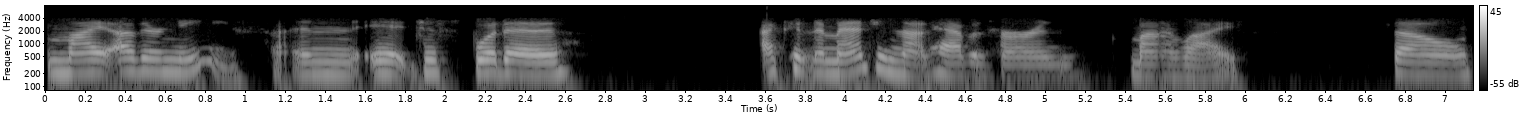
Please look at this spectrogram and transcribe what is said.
my other niece, and it just would have. I couldn't imagine not having her in my life. So,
